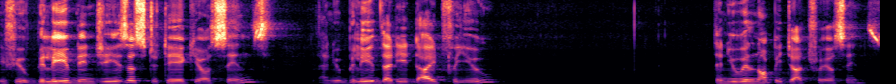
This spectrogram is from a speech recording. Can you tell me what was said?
if you believed in Jesus to take your sins and you believe that He died for you, then you will not be judged for your sins.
